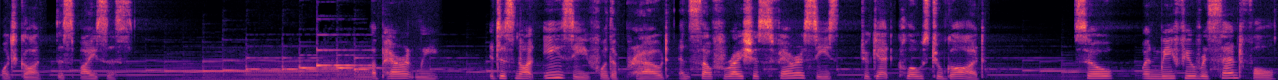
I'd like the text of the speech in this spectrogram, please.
what God despises. Apparently, it is not easy for the proud and self righteous Pharisees to get close to God. So, when we feel resentful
